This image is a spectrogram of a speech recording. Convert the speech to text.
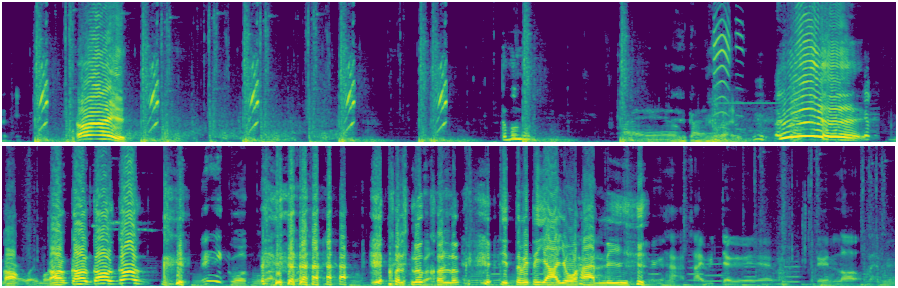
สักทีเอ้ยกระสุนหมดตายแล้วตายแล้วกล้องกล้องกล้องกล้องกล้องเฮ้ยกลัวกลัวคนลุกคนลุกจิตวิทยาโยฮานนีมึงหาใครไม่เจอเลยเดินล่อออกแบบเลย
